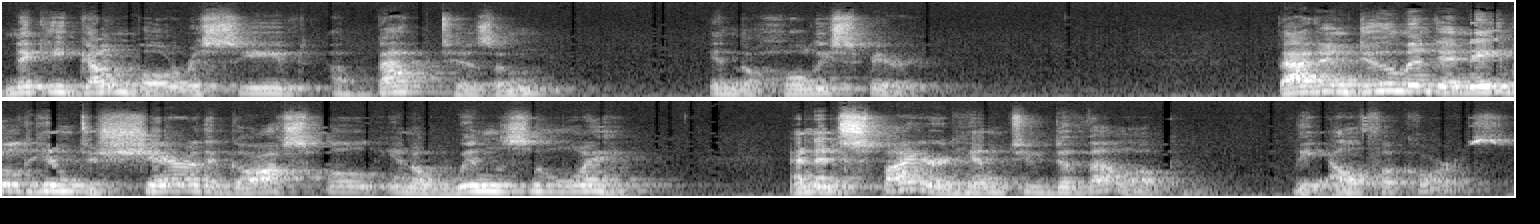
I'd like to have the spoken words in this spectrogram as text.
Nicky Gumbel received a baptism in the Holy Spirit. That endowment enabled him to share the gospel in a winsome way and inspired him to develop the Alpha Course.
